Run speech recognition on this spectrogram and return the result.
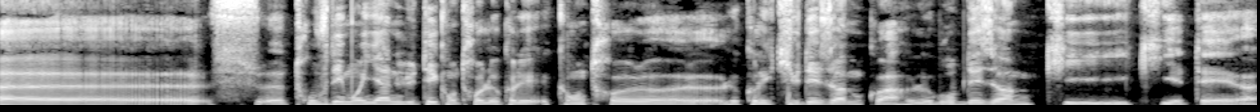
euh, trouvent des moyens de lutter contre le contre euh, le collectif des hommes, quoi, le groupe des hommes qui qui était euh,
